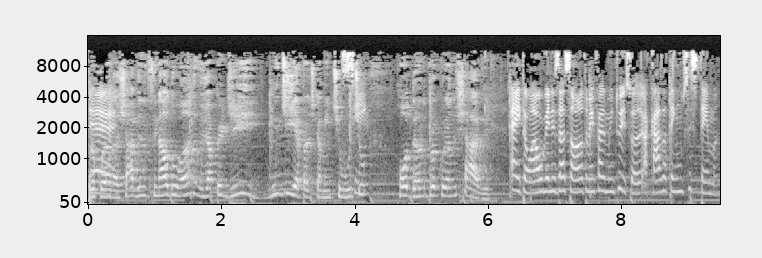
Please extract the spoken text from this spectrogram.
procurando É. a chave, no final do ano eu já perdi um dia praticamente útil Sim. rodando procurando chave. É, então a organização ela também faz muito isso. A casa tem um sistema.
